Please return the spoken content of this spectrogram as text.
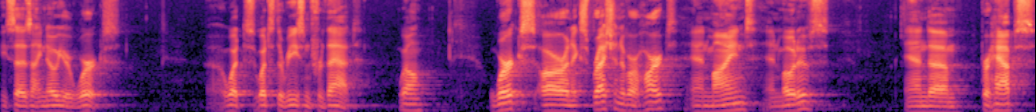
He says, I know your works. What's, what's the reason for that? Well, works are an expression of our heart and mind and motives. And um, perhaps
